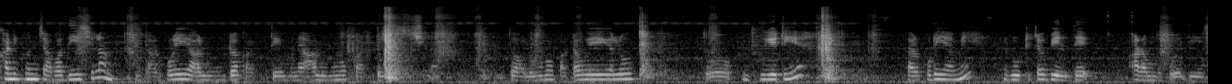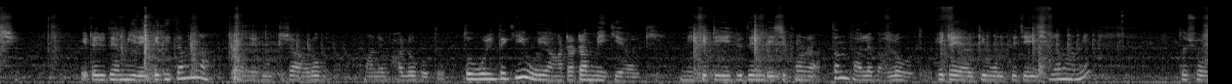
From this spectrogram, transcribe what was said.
খানিক্ষণ চাপা দিয়েছিলাম, তারপরে এই আলুটা কাটতে মানে আলুগুলো কাটতে বসেছিলাম। তো আলুগুলো কাটা হয়ে গেল, তো ধুয়ে টিয়ে তারপরেই আমি রুটিটা বেলতে আরম্ভ করে দিয়েছি। এটা যদি আমি রেখে দিতাম না মানে রুটিটা আরও মানে ভালো হতো। তো বলতে কি, ওই আটাটা মেখে আর কি। মেখে টিয়ে যদি আমি বেশিক্ষণ রাখতাম, তাহলে ভালো হতো। এটাই আর কি বলতে চেয়েছিলাম আমি। তো সব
